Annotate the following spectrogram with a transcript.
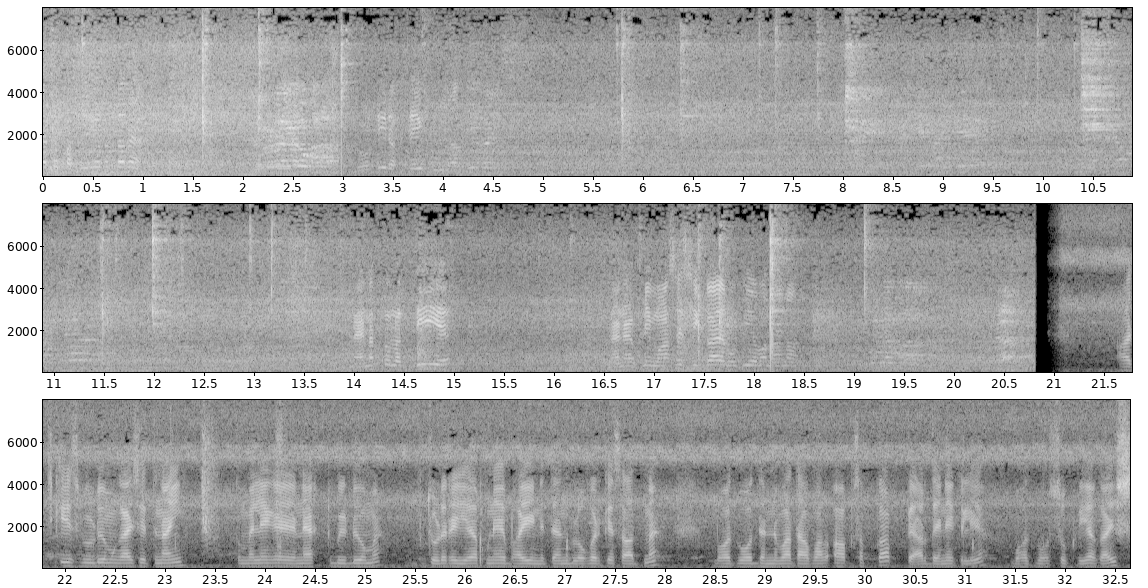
पसीने अंदर रोटी रखते ही मेहनत तो लगती ही है। मैंने अपनी माँ से सीखा है रोटियाँ बनाना। आज की इस वीडियो में गाइस इतना ही। तो मिलेंगे नेक्स्ट वीडियो में। जुड़े रहिए अपने भाई नितिन ब्लॉगर के साथ में। बहुत बहुत धन्यवाद आप आप सबका प्यार देने के लिए। बहुत बहुत शुक्रिया गाइस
